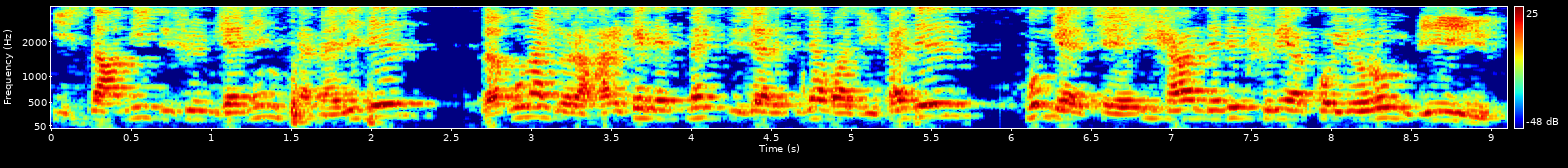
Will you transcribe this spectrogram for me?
İslami düşüncenin temelidir ve buna göre hareket etmek üzerimize vazifedir. Bu gerçeğe işaret edip şuraya koyuyorum bir.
